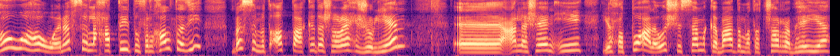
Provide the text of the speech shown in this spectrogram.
هو هو نفس اللي حطيته في الخلطة دي بس متقطع كده شرايح جوليان آه علشان إيه؟ يحطوه على وش السمكة بعد ما تتشرب هي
